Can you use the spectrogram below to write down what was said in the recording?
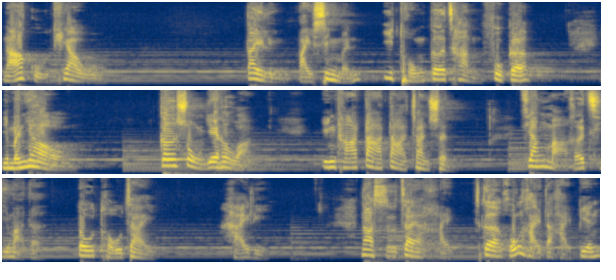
拿鼓跳舞，带领百姓们一同歌唱副歌。你们要歌颂耶和华，因他大大战胜，将马和骑马的都投在海里。那时在海这个红海的海边，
